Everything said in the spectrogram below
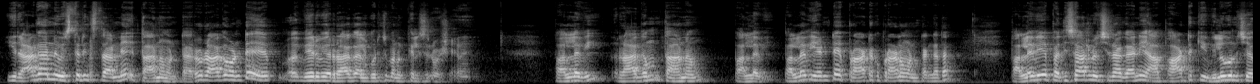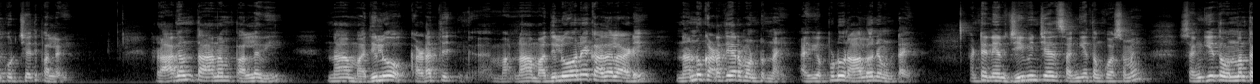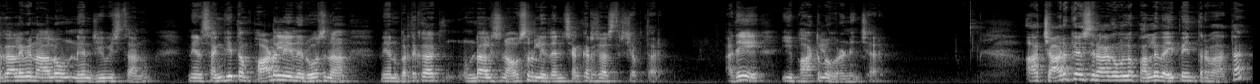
ఈ రాగాన్ని విస్తరించడాన్నే తానం అంటారు. రాగం అంటే వేరు వేరు రాగాల గురించి మనకు తెలిసిన విషయమే. పల్లవి రాగం తానం పల్లవి. పల్లవి అంటే పాటకు ప్రాణం అంటాం కదా. పల్లవే పదిసార్లు వచ్చినా కానీ ఆ పాటకి విలువను చేకూర్చేది పల్లవి. రాగం తానం పల్లవి నా మదిలో కడతి నా మదిలోనే కదలాడి నన్ను కడతీరమంటున్నాయి అవి ఎప్పుడూ నాలోనే ఉంటాయి. అంటే నేను జీవించేది సంగీతం కోసమే. సంగీతం ఉన్నంతకాలమే నాలో నేను జీవిస్తాను. నేను సంగీతం పాడలేని రోజున నేను బ్రతక ఉండాల్సిన అవసరం లేదని శంకరశాస్త్రి చెప్తారు. అదే ఈ పాటలో వర్ణించారు. ఆ చారుకేశ రాగంలో పల్లవి అయిపోయిన తర్వాత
